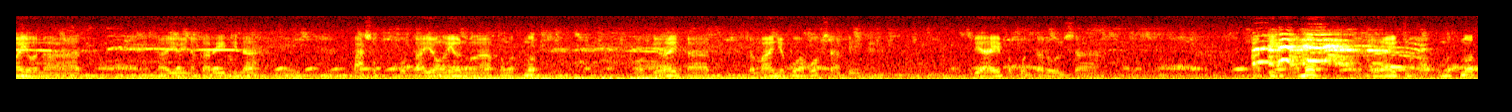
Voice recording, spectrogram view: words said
ngayon at tayo ay naka-ready na. May Pasok po tayo ngayon mga kamatmot. Okay right, at samahan niyo po ako sa ating biyahe papunta roon sa ating amo. Okay right, mga kamatmot.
